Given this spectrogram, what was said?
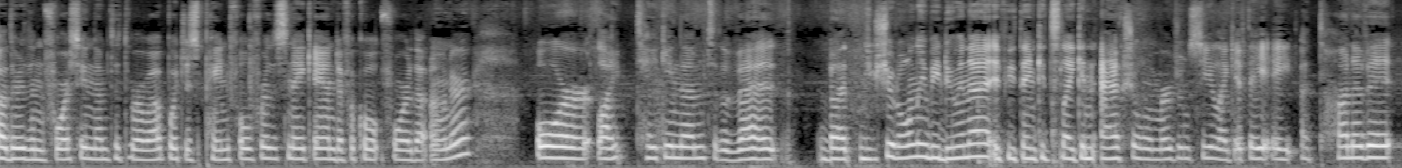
other than forcing them to throw up, which is painful for the snake and difficult for the owner, or like taking them to the vet but you should only be doing that if you think it's like an actual emergency like if they ate a ton of it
